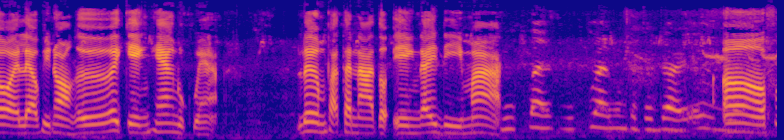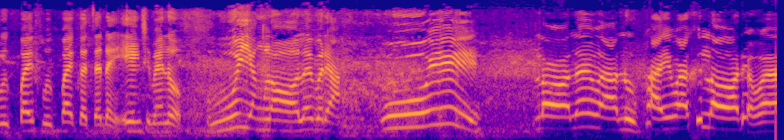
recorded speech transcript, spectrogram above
ร้อยแล้วพี่น้องเอ้ยเก่งแห้งลูกแม่ เริ่มพัฒนาตัวเองได้ดีมาก ฝึกไปฝึกไปมันก็จะได้เองเออ ฝึกไปฝึกไปก็จะได้เองใช่ไหมลูกอุ้ยยังรอเลยบ่ดะอุ้ยรอเลยว่าลูกไผ่ว่าขึ้นรอแต่ว่า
